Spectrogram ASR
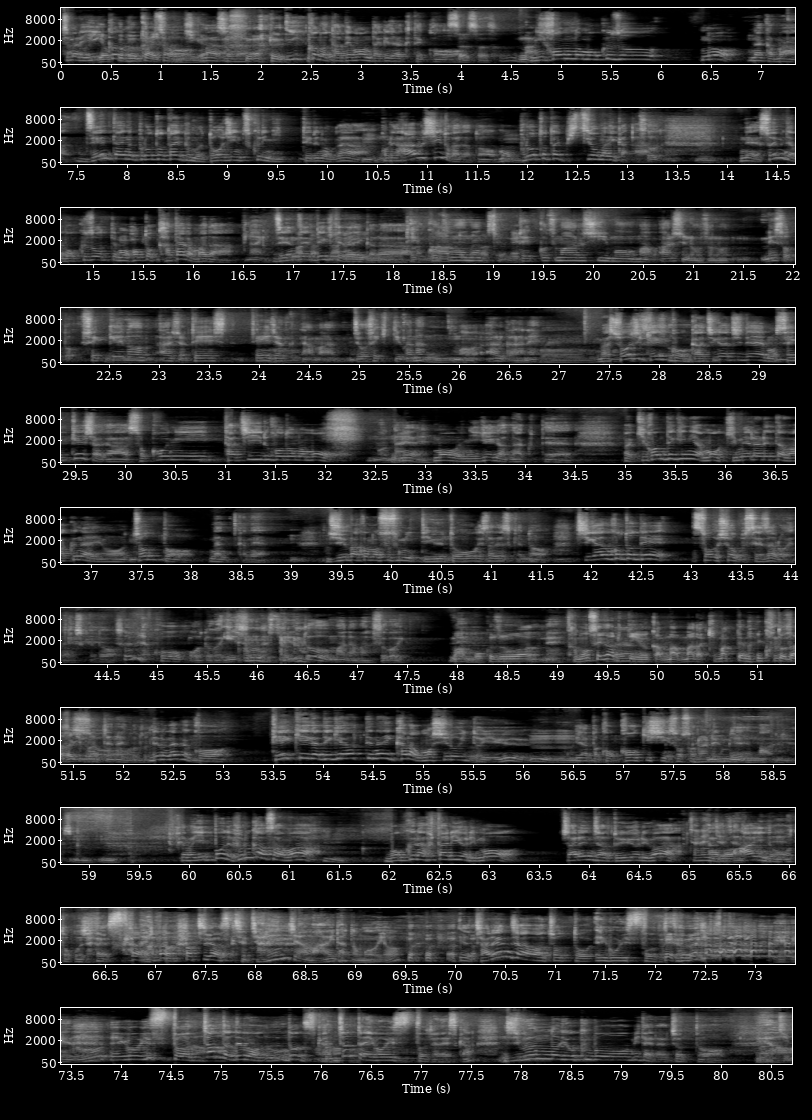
つまり一個欲深い感じがそうまあその 一個の建物だけじゃなくてこうそうそうそう。まあ。日本の木造のなんかまあ全体のプロトタイプも同時に作りに行ってるのが、これ RC とかだともうプロトタイプ必要ないから、そう。ね、そういう意味では木造ってもう本当型がまだ全然できてないから、鉄骨もね鉄骨もあるしもう、まあ、ある種のそのメソッド設計のある種の定定着、あまあ定石っていうかな、まあ、あるからね、まあ、正直結構ガチガチでもう設計者がそこに立ち入るほどのもうもうね。ね、もう逃げがなくて、まあ、基本的にはもう決められた枠内をちょっと、なんですかね、重箱の進みっていうと大げさですけど、違うことでそう勝負せざるを得ないですけど、そういう意味では広報とか技術を出していると まだまだすごい。まあ木造はね。可能性があるっていうか、まあまだ決まってないことだらけ決まってないことで。でもなんかこう、定型が出来上がってないから面白いという、やっぱこう好奇心そそられるみたいなのがあるじゃないですか。でも一方で古川さんは、僕ら二人よりも、チャレンジャーというよりは、チャレンジャーじゃあの、愛の男じゃないですか。違うんですか？チャレンジャーも愛だと思うよいや、チャレンジャーはちょっとエゴイストですよね。エゴ？イスト、ちょっとでも、どうですか？ちょっとエゴイストじゃないですか？自分の欲望みたいな、ちょっと、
